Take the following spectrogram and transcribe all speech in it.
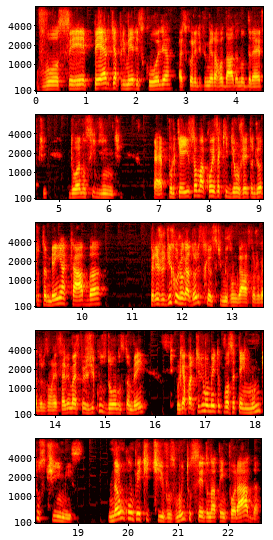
você perde a primeira escolha, a escolha de primeira rodada no draft do ano seguinte. É, porque isso é uma coisa que, de um jeito ou de outro, também acaba. prejudica os jogadores, porque os times não gastam, os jogadores não recebem, mas prejudica os donos também, porque a partir do momento que você tem muitos times não competitivos muito cedo na temporada,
